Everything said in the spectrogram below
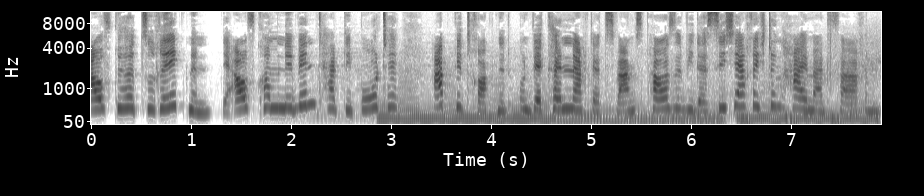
aufgehört zu regnen. Der aufkommende Wind hat die Boote abgetrocknet und wir können nach der Zwangspause wieder sicher Richtung Heimat fahren.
